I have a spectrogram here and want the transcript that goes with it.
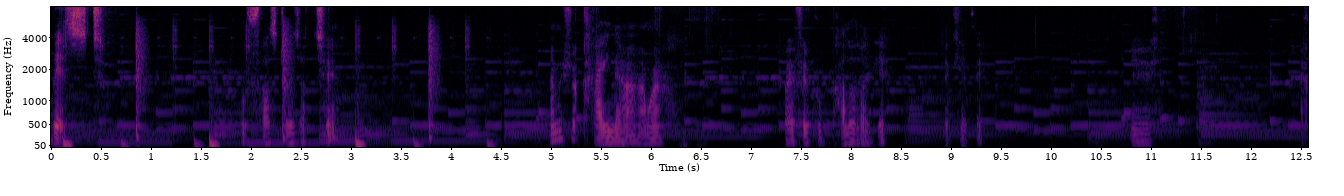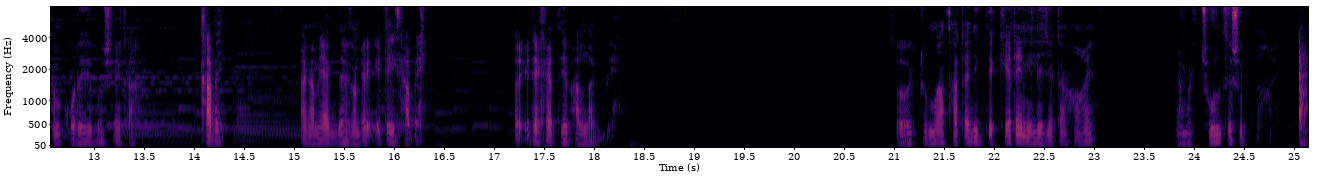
বেস্ট খুব ফাস্ট হয়ে যাচ্ছে। আমি সব খাই না, আমার ওয়াইফের খুব ভালো লাগে খেতে। এখন করে দিব সেটা। খাবে। আগামী এক দেড় ঘণ্টা এটাই খাবে। তো এটা খেতে ভালো লাগবে। তো একটু মাথাটা দিক থেকে কেটে নিলে যেটা হয়, আমার চুলতে সুবিধা হয়।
